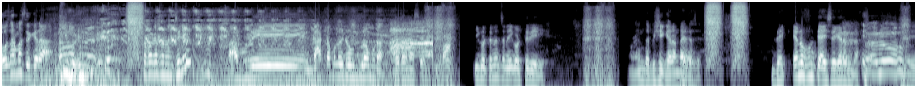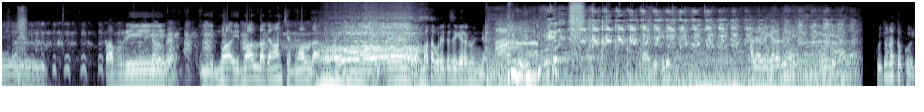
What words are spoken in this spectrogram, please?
গজার ই করতে করতে রে মানে আন্দা বেশি গ্যারান্টি আইতাছে। দেখ এনো ফোনতে আইছে গ্যারান্টি হ্যালো। বাবুরে ই নোয়া ই নোয়ালদা গান আনছে নোয়ালদা? মাথা ঘুরাইতেছে গ্যারান্টি না কি করে হ্যাঁ, আরে আরে গ্যারান্টি কই তো না তো কই?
